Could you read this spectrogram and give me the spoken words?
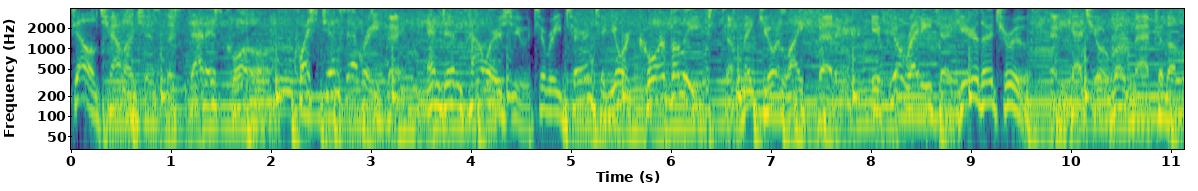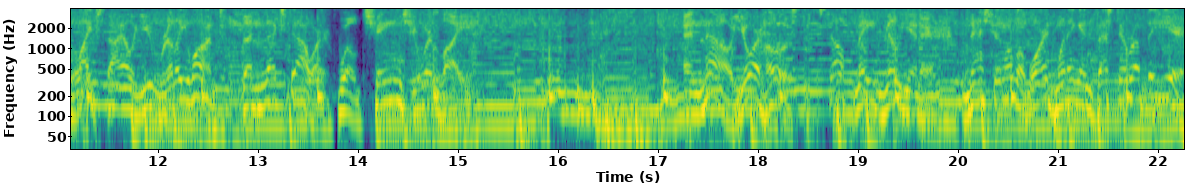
Del challenges the status quo, questions everything, and empowers you to return to your core beliefs to make your life better. If you're ready to hear the truth and get your roadmap to the lifestyle you really want, the next hour will change your life. And now, your host, self made millionaire, national award winning investor of the year,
